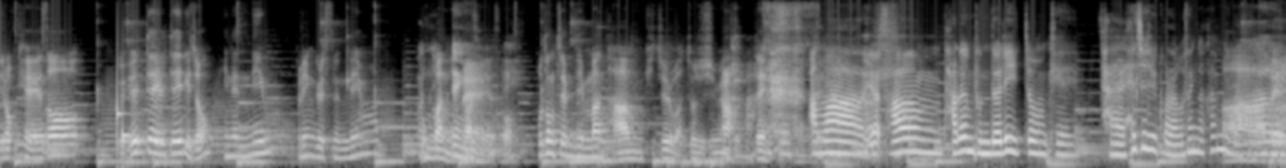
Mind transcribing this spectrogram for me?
이렇게 해서 1대1 대 1이죠. 희네님, 프링글스님, 오빠님까지 네. 해서 호동잼님만 다음 퀴즈를 맞춰주시면 아. 되는데 네. 아마 여- 다음 다른 분들이 좀 이렇게 잘 해주실 거라고 생각합니다. 아, 네,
